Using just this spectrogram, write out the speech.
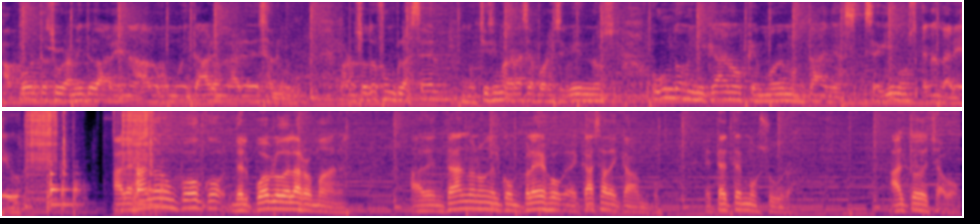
aporta su granito de arena a lo comunitario en el área de salud. Para nosotros fue un placer, muchísimas gracias por recibirnos. Un dominicano que mueve montañas. Seguimos en Andariego. Alejándonos un poco del pueblo de la Romana, adentrándonos en el complejo de Casa de Campo, está esta hermosura, Alto de Chabón.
